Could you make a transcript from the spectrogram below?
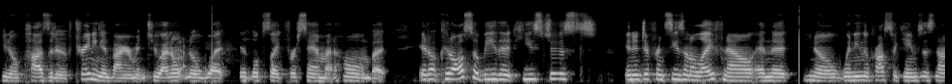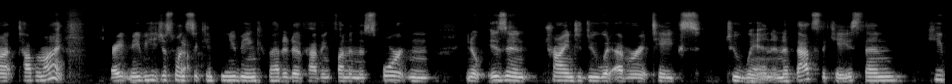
you know, positive training environment too. I don't know what it looks like for Sam at home, but it could also be that he's just in a different season of life now, and that you know, winning the CrossFit Games is not top of mind, right? Maybe he just wants to continue being competitive, having fun in the sport, and you know, isn't trying to do whatever it takes to win. And if that's the case, then he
